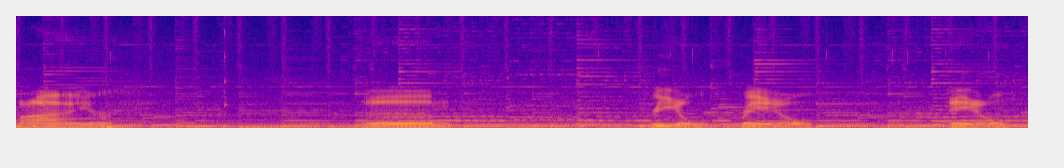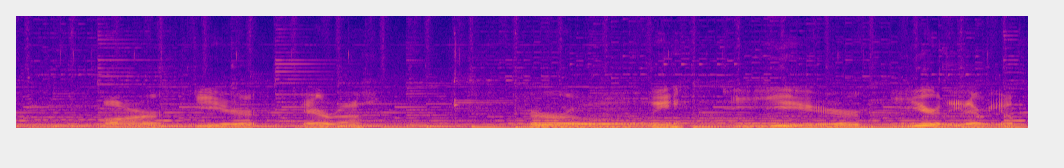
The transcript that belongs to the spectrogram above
Liar, real, rail, ale, r, ear, era, early, year, yearly, there we go.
